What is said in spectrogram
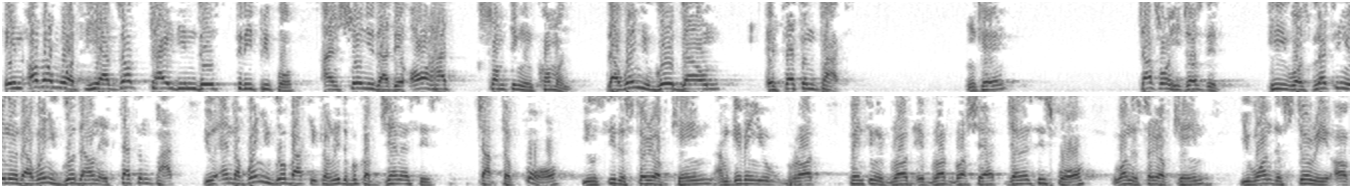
In other words, he has just tied in those three people and shown you that they all had something in common. That when you go down a certain path, okay, that's what he just did. He was letting you know that when you go down a certain path, you end up, when you go back, you can read the book of Genesis chapter 4, you'll see the story of Cain. I'm giving you broad, painting with broad, a broad brush here. Genesis 4, you want the story of Cain. You want the story of,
